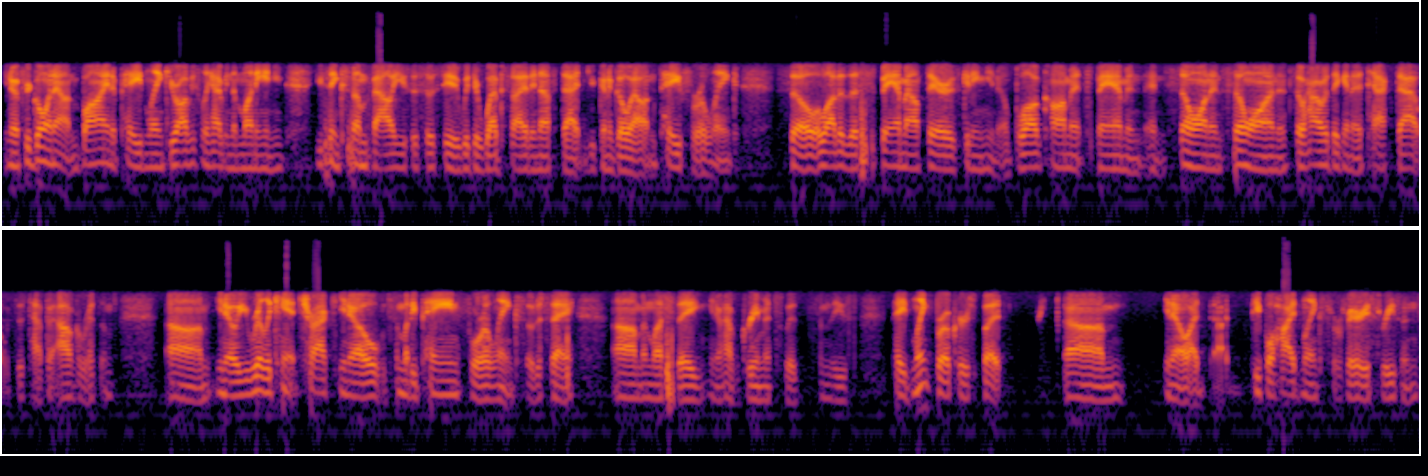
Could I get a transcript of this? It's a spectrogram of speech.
you know, if you're going out and buying a paid link, you're obviously having the money and you, you think some value is associated with your website enough that you're going to go out and pay for a link. So a lot of the spam out there is getting, you know, blog comment spam and, and so on and so on. And so how are they going to attack that with this type of algorithm? Um, you know, you really can't track, you know, somebody paying for a link, so to say, um, unless they, you know, have agreements with some of these paid link brokers, but um, you know, I, I, people hide links for various reasons.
